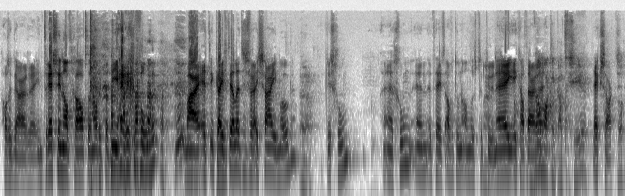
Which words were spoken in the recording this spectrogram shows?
als ik daar eh, interesse in had gehad, dan had ik dat niet erg gevonden. Maar het, ik kan je vertellen, het is vrij saaie mode. Het is groen. eh, groen en het heeft af en toe een andere structuur. Nee, ik had daar... Wel eh, makkelijk adviseren. exact. Toch?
